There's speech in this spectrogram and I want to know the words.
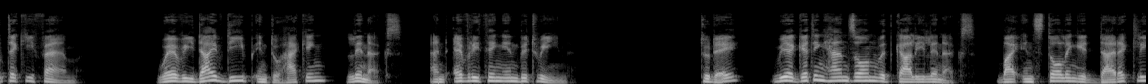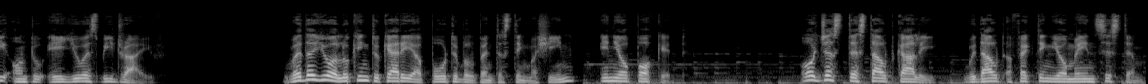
Techie Fam, where we dive deep into hacking, Linux, and everything in between. Today, we are getting hands-on with Kali Linux by installing it directly onto a USB drive. Whether you are looking to carry a portable pentesting machine in your pocket, or just test out Kali without affecting your main system,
